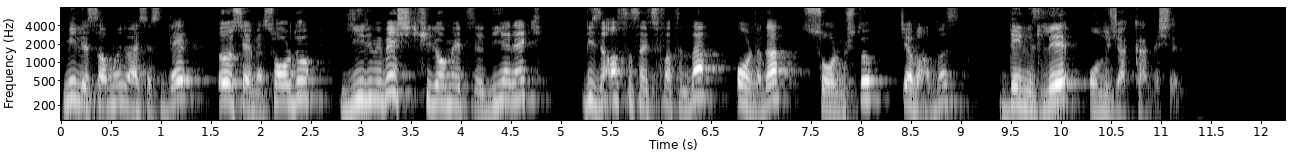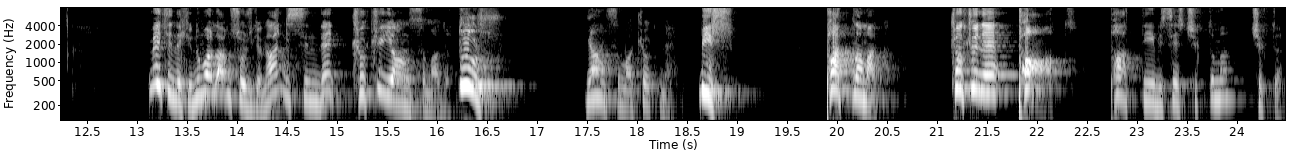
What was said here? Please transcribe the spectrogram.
Milli Savunma Üniversitesi'nde ÖSYM sordu. 25 kilometre diyerek bize asıl sayı sıfatında orada da sormuştu. Cevabımız Denizli olacak kardeşlerim. Metindeki numaralanmış sözcüklerin hangisinde kökü yansımadır? Dur! Yansıma kök ne? Bir, patlamak. Kökü ne? Pat. Pat diye bir ses çıktı mı? Çıktı.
